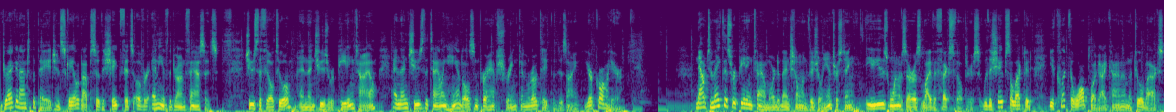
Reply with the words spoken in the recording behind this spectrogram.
drag it onto the page and scale it up so the shape fits over any of the drawn facets. Choose the fill tool, and then choose repeating tile, and then choose the tiling handles and perhaps shrink and rotate the design. Your call here. Now, to make this repeating tile more dimensional and visually interesting, you use one of Xara's Live Effects filters. With the shape selected, you click the wall plug icon on the toolbox,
